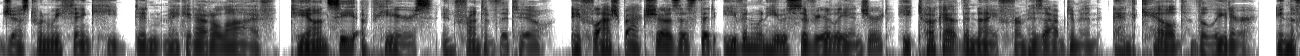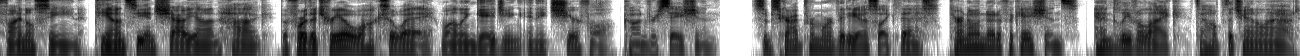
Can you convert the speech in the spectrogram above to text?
Just when we think he didn't make it out alive, Tianci appears in front of the two. A flashback shows us that even when he was severely injured, he took out the knife from his abdomen and killed the leader. In the final scene, Tianci and Xiaoyan hug before the trio walks away while engaging in a cheerful conversation. Subscribe for more videos like this, turn on notifications, and leave a like to help the channel out.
